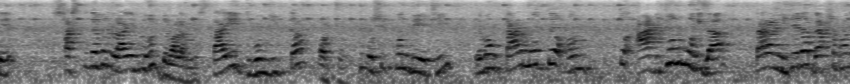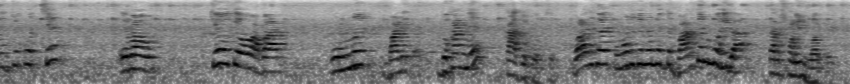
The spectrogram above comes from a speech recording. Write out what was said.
যে সাস্টেনেবল লাইভলিহুড ডেভেলপমেন্ট, স্থায়ী জীবন জীবিকা অর্জন। প্রশিক্ষণ দিয়েছি এবং তার মধ্যে অন্ত আটজন মহিলা তারা নিজেরা ব্যবসা বাণিজ্য করছে এবং কেউ কেউ আবার অন্য বাড়ি, দোকানে কাজও করছে। বলা যেতে পারে পনেরো জনের মধ্যে বারোজন মহিলা তারা স্বনির্ভর হয়েছে।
